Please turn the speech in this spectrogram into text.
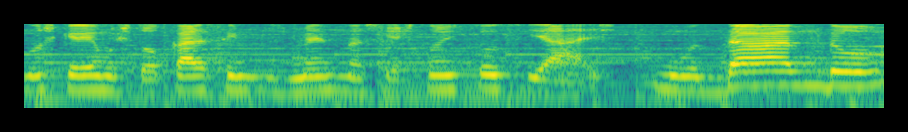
Nós queremos tocar simplesmente nas questões sociais, mudando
